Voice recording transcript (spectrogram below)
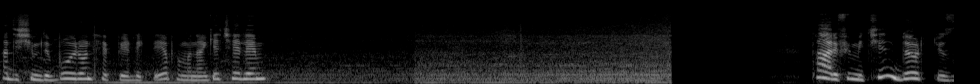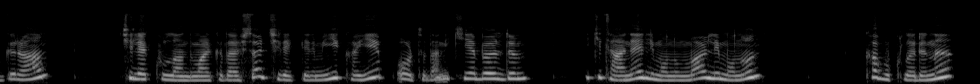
Hadi şimdi buyurun hep birlikte yapımına geçelim. Tarifim için 400 gram çilek kullandım arkadaşlar. Çileklerimi yıkayıp ortadan ikiye böldüm. 2 tane limonum var. Limonun kabuklarını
